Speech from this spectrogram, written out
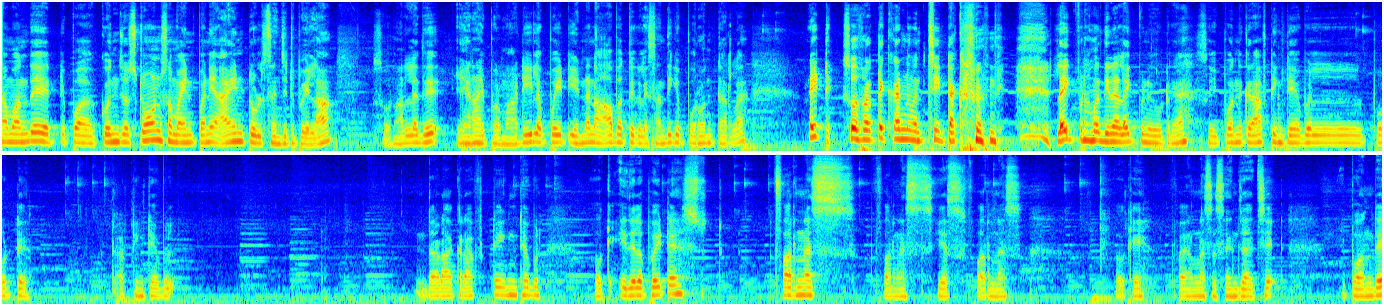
நம்ம வந்து இப்போ கொஞ்சம் ஸ்டோன்ஸை மைண்ட் பண்ணி அயன் டூல் செஞ்சுட்டு போயிடலாம். ஸோ நல்லது. ஏன்னா இப்போ நம்ம அடியில் போயிட்டு என்னென்ன ஆபத்துகளை சந்திக்க போகிறோன்னு தெரில. ரைட்டு ஸோ ஃபர்ஸ்ட்டு கண்ணு வச்சு டக்குன்னு வந்து லைக் பண்ண பார்த்தீங்கன்னா லைக் பண்ணி விட்ருங்க ஸோ இப்போ வந்து கிராஃப்டிங் டேபிள் போட்டு கிராஃப்டிங் டேபிள் இந்தாடா கிராஃப்டிங் டேபிள் ஓகே இதில் போயிட்டு furnace furnace yes furnace okay furnace செஞ்சாச்சு. இப்போ வந்து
